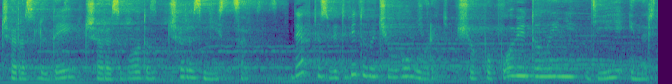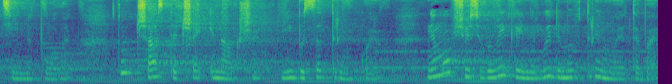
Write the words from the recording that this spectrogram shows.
через людей, через воду, через місце. Дехто з відвідувачів говорить, що в Поповій долині діє інерційне поле. Тут час тече інакше, ніби затримкою. Немов щось велике і невидиме втримує тебе,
